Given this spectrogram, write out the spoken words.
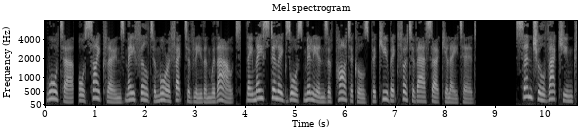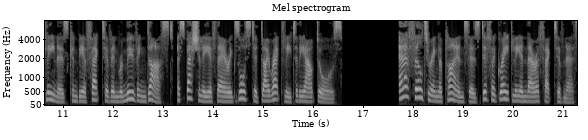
water, or cyclones may filter more effectively than without, they may still exhaust millions of particles per cubic foot of air circulated. Central vacuum cleaners can be effective in removing dust, especially if they are exhausted directly to the outdoors. Air filtering appliances differ greatly in their effectiveness.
